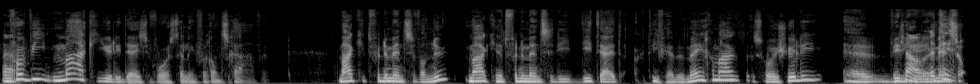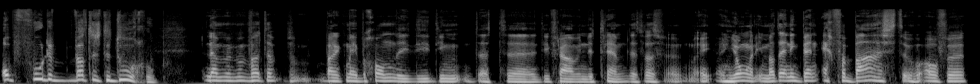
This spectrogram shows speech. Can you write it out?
Voor wie maken jullie deze voorstelling, Frans Schaven? Maak je het voor de mensen van nu? Maak je het voor de mensen die die tijd actief hebben meegemaakt? Zoals jullie? Uh, willen nou, jullie mensen is... opvoeden? Wat is de doelgroep? Nou, wat, waar ik mee begon, die, die, die, dat, uh, die vrouw in de tram, dat was een, een jonger iemand. En ik ben echt verbaasd over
